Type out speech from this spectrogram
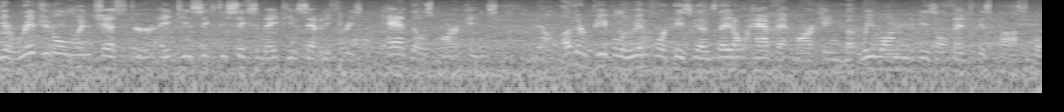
The original Winchester 1866 and 1873s had those markings. Now other people who import these guns they don't have that marking, but we want them to be as authentic as possible.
